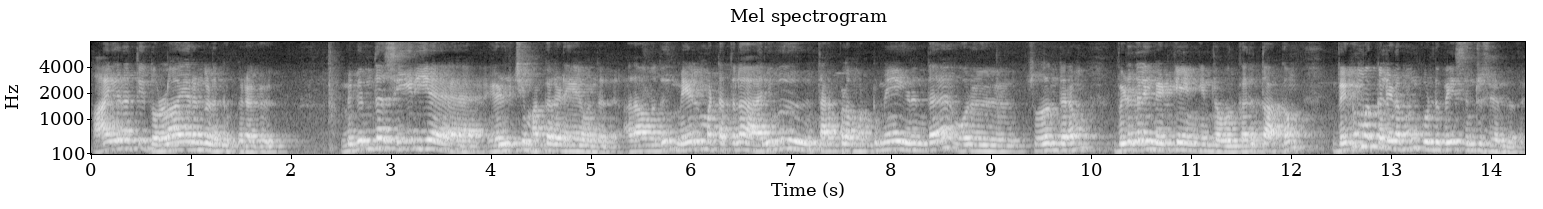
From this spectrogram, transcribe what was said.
ஆயிரத்தி தொள்ளாயிரங்களுக்கு பிறகு மிகுந்த சீரிய எழுச்சி மக்களிடையே வந்தது. அதாவது மேல்மட்டத்தில் அறிவு தரப்பில் மட்டுமே இருந்த ஒரு சுதந்திரம் விடுதலை வேட்கை என்கின்ற ஒரு கருத்தாக்கம் வெகு மக்களிடமும் கொண்டு போய் சென்று சேர்ந்தது.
